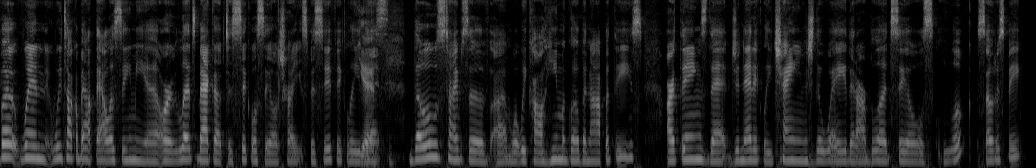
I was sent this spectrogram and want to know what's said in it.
But when we talk about thalassemia, or let's back up to sickle cell trait specifically, Yes. that those types of um, what we call hemoglobinopathies are things that genetically change the way that our blood cells look, so to speak.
